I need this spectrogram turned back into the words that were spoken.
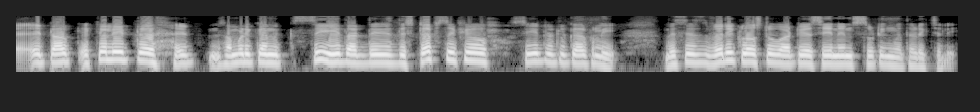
it actually it, uh, it, somebody can see that these the steps if you see it little carefully this is very close to what we have seen in shooting method actually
